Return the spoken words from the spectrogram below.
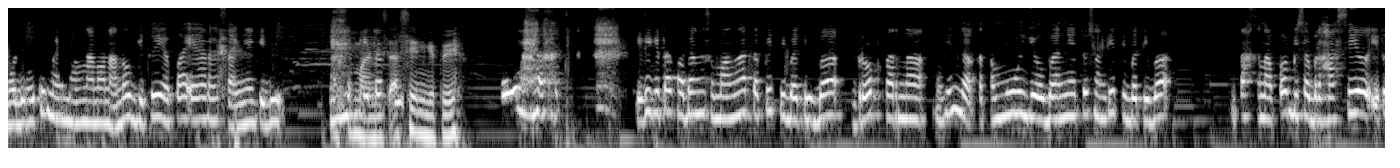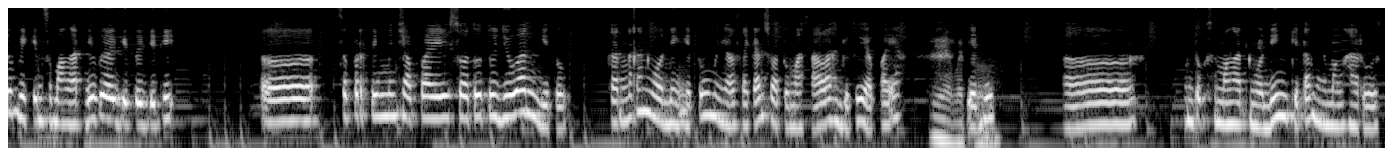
ngoding itu memang nano-nano gitu ya Pak ya rasanya. Jadi manis asin gitu ya. jadi kita kadang semangat tapi tiba-tiba drop karena mungkin nggak ketemu jawabannya terus nanti tiba-tiba entah kenapa bisa berhasil itu bikin semangat juga gitu. Jadi eh, seperti mencapai suatu tujuan gitu. Karena kan ngoding itu menyelesaikan suatu masalah gitu ya pak ya. Iya betul. Jadi, eh untuk semangat ngoding kita memang harus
